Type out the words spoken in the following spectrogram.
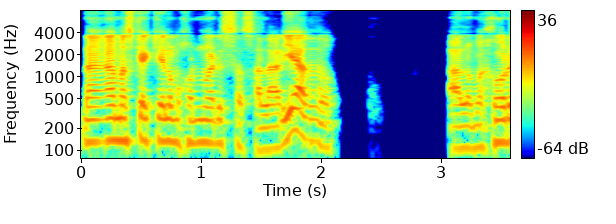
Nada más que aquí a lo mejor no eres asalariado. A lo mejor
